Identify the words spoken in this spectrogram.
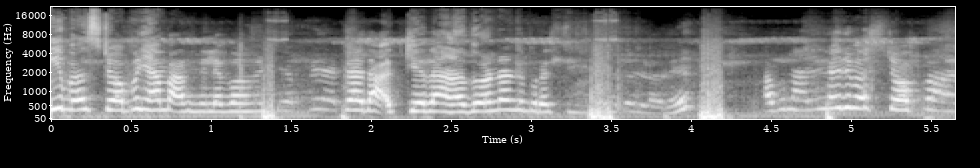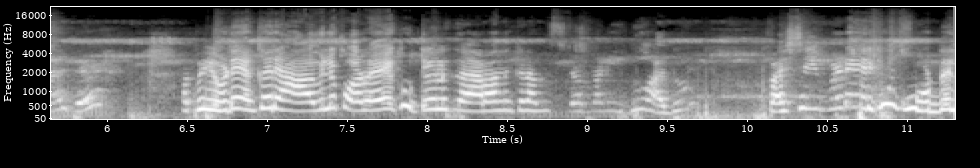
ഈ ബസ് സ്റ്റോപ്പ് ഞാൻ പറഞ്ഞില്ല വേൾഡ് കപ്പിലൊക്കെ അതാക്കിയതാണ് അതുകൊണ്ടാണ് പ്രസിദ്ധീകരിച്ചിട്ടുള്ളത് അപ്പോൾ നല്ലൊരു ബസ് സ്റ്റോപ്പാണിത് അപ്പോൾ ഇവിടെയൊക്കെ രാവിലെ കുറേ കുട്ടികൾ കയറാൻ നിൽക്കുന്ന ബസ് സ്റ്റോപ്പാണ് ഇതും അതും. പക്ഷേ ഇവിടെ ആയിരിക്കും കൂടുതൽ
